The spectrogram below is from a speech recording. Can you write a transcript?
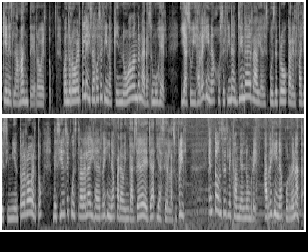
quien es la amante de Roberto. Cuando Roberto le dice a Josefina que no va a abandonar a su mujer y a su hija Regina, Josefina, llena de rabia después de provocar el fallecimiento de Roberto, decide secuestrar a la hija de Regina para vengarse de ella y hacerla sufrir. Entonces le cambia el nombre a Regina por Renata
